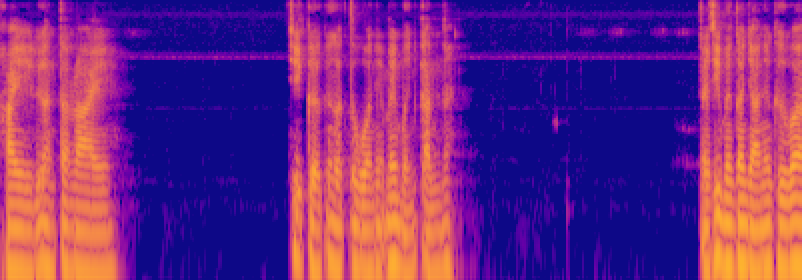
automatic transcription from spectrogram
ภัยหรืออันตราย ที่เกิดขึ้นกับตัวเนี่ยไม่เหมือนกันนะ แต่ที่เหมือนกันอย่างนึงคือว่า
